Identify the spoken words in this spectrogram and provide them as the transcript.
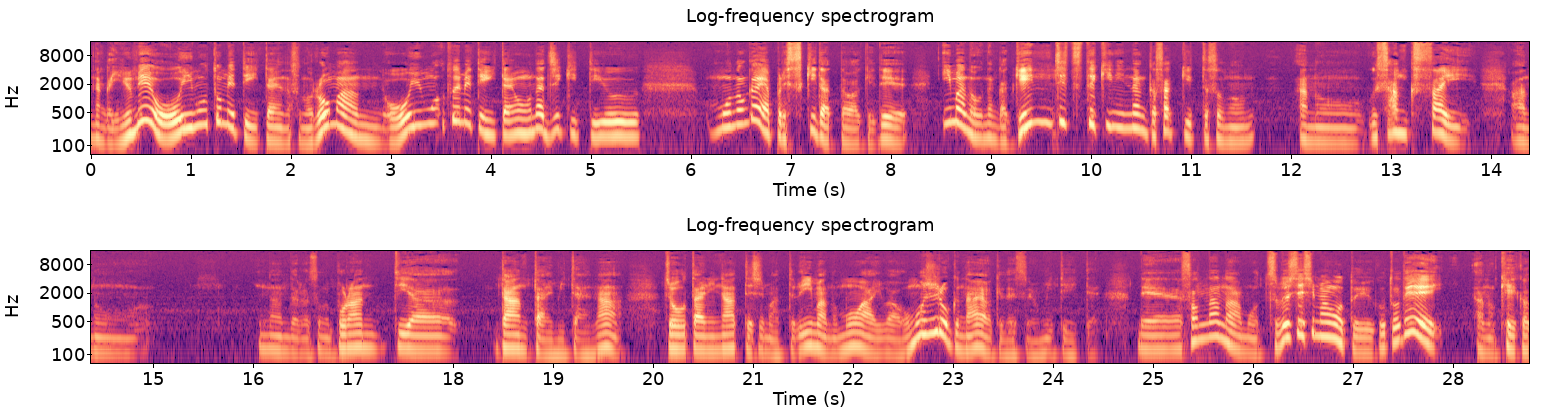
なんか夢を追い求めていたようなそのロマンを追い求めていたような時期っていうものがやっぱり好きだったわけで今のなんか現実的になんかさっき言ったそのあのうさんくさいあのなんだろうそのボランティア団体みたいな状態になってしまってる今のモアイは面白くないわけですよ見ていて。でそんなのはもう潰してしまおうということであの計画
